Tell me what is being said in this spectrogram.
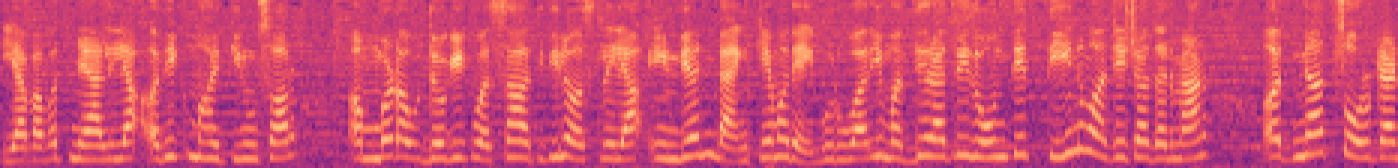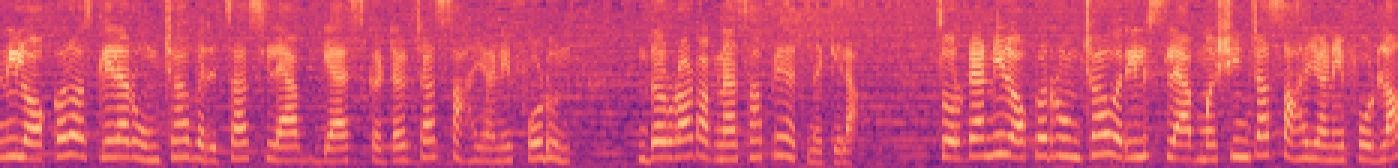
याबाबत मिळालेल्या अधिक माहितीनुसार अंबड औद्योगिक वसाहतीतील असलेल्या इंडियन बँकेमध्ये गुरुवारी मध्यरात्री दोन ते तीन वाजेच्या दरम्यान अज्ञात चोरट्यांनी लॉकर असलेल्या रूमच्या वरचा स्लॅब गॅस कटरच्या सहाय्याने फोडून दरोडा टाकण्याचा प्रयत्न केला. चोरट्यांनी लॉकर रूमच्या वरील स्लॅब मशीनच्या सहाय्याने फोडला.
